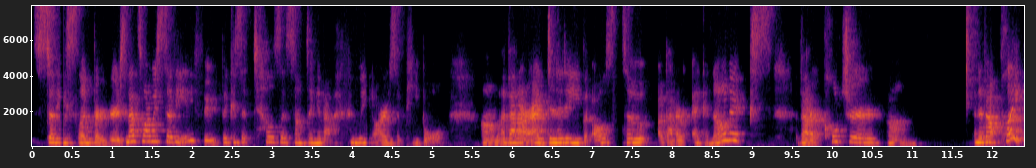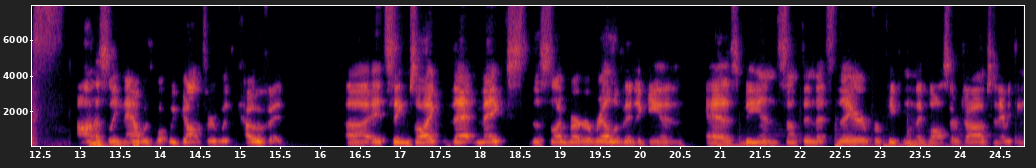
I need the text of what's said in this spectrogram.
study slug burgers and that's why we study any food because it tells us something about who we are as a people um, about our identity but also about our economics about our culture um, and about place honestly, now with what we've gone through with COVID, uh, it seems like that makes the slug burger relevant again as being something that's there for people when they've lost their jobs and everything.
